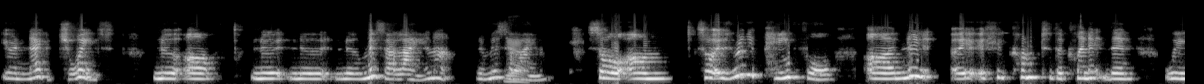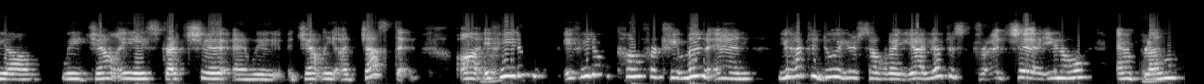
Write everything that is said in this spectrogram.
your neck joints, no, uh, no, no, no misaligned, uh, no misaligned. So, um, so it's really painful. Uh, uh, if you come to the clinic, then we, uh, we gently stretch it and we gently adjust it. Uh, if Uh-huh. you don't, if you don't come for treatment and you have to do it yourself, like, yeah, you have to stretch it, you know, and Uh-huh. blend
